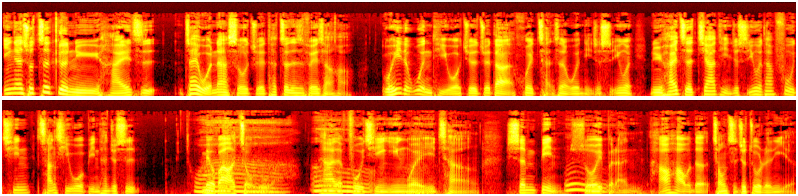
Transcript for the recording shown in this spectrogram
应该说，这个女孩子在我那时候觉得她真的是非常好。唯一的问题，我觉得最大会产生的问题，就是因为女孩子的家庭，就是因为她父亲长期卧病，她就是没有办法走路啊。他的父亲因为一场生病，嗯、所以本来好好的，从此就坐轮椅了。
